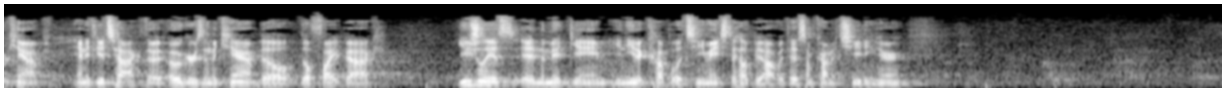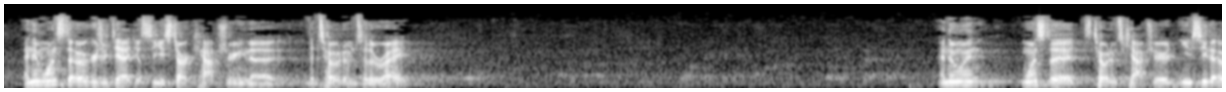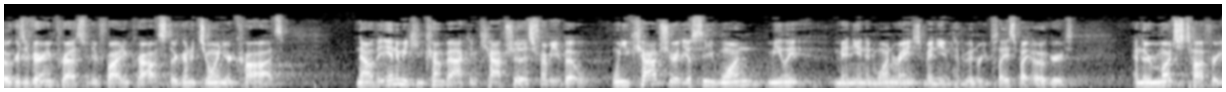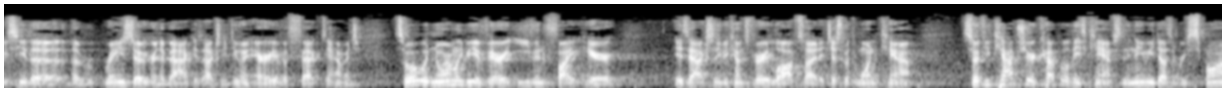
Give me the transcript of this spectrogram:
camp, and if you attack the ogres in the camp, they'll they'll fight back. Usually, it's in the mid game. You need a couple of teammates to help you out with this. I'm kind of cheating here. And then once the ogres are dead, you'll see you start capturing the, the totem to the right. And then when once the totem's captured, you see the ogres are very impressed with your fighting prowess. They're going to join your cause. Now the enemy can come back and capture this from you, but when you capture it, you'll see one melee minion and one ranged minion have been replaced by ogres. And they're much tougher. You see the, the ranged ogre in the back is actually doing area of effect damage. So what would normally be a very even fight here is actually becomes very lopsided just with one camp. So if you capture a couple of these camps and the enemy doesn't respond,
